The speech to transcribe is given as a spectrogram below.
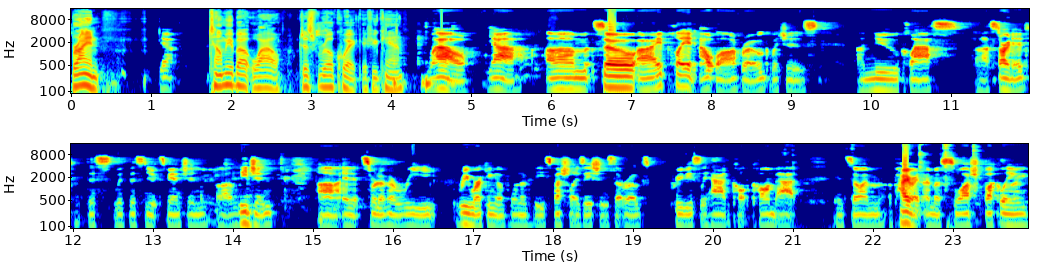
Brian. Yeah. Tell me about WoW, just real quick, if you can. Wow. Yeah. Um, so I play an outlaw rogue, which is a new class uh, started this with this new expansion, uh, Legion, uh, and it's sort of a re reworking of one of the specializations that rogues previously had called combat. And so I'm a pirate. I'm a swashbuckling,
